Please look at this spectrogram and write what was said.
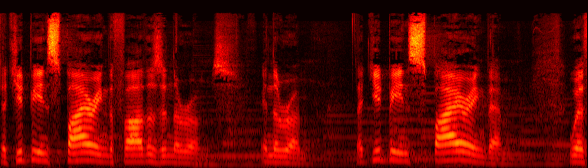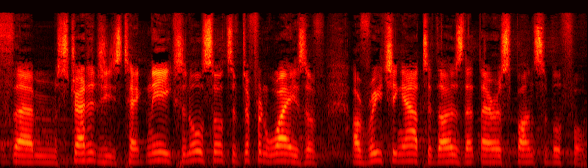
That you'd be inspiring the fathers in the rooms, in the room that you'd be inspiring them with um, strategies, techniques, and all sorts of different ways of, of reaching out to those that they're responsible for.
